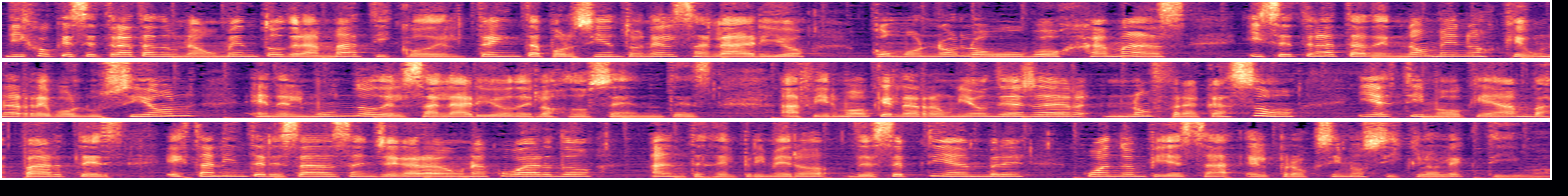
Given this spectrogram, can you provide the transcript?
dijo que se trata de un aumento dramático del 30% en el salario, como no lo hubo jamás, y se trata de no menos que una revolución en el mundo del salario de los docentes. Afirmó que la reunión de ayer no fracasó y estimó que ambas partes están interesadas en llegar a un acuerdo antes del primero de septiembre, cuando empieza el próximo ciclo lectivo.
